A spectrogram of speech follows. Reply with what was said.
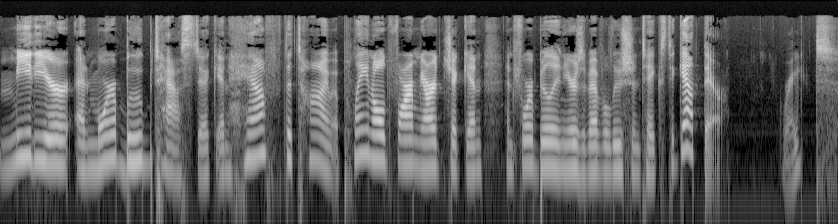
meatier, and more boobtastic in half the time a plain old farmyard chicken and 4 billion years of evolution takes to get there. Right?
